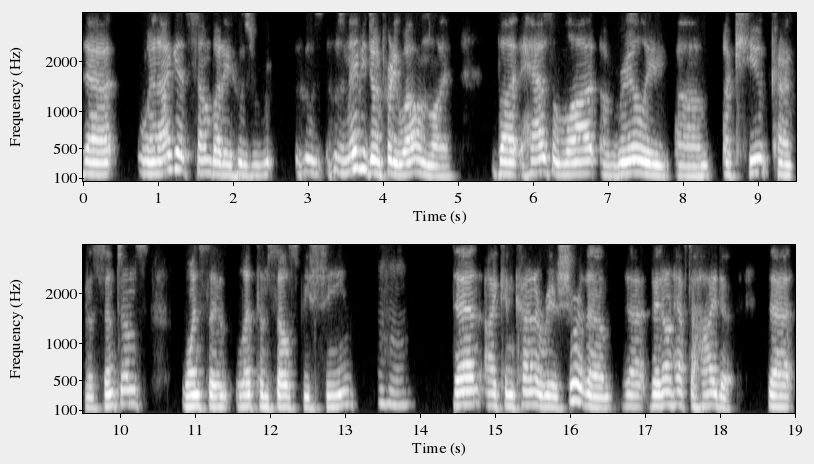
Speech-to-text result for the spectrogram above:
that when I get somebody who's who's who's maybe doing pretty well in life, but has a lot of really um, acute kind of symptoms once they let themselves be seen, mm-hmm. then I can kind of reassure them that they don't have to hide it, that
